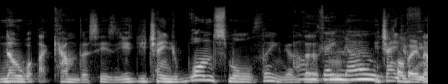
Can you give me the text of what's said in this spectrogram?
know what that canvas is. You, you change one small thing, and Oh, the- they know. You change Oh, a they know.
